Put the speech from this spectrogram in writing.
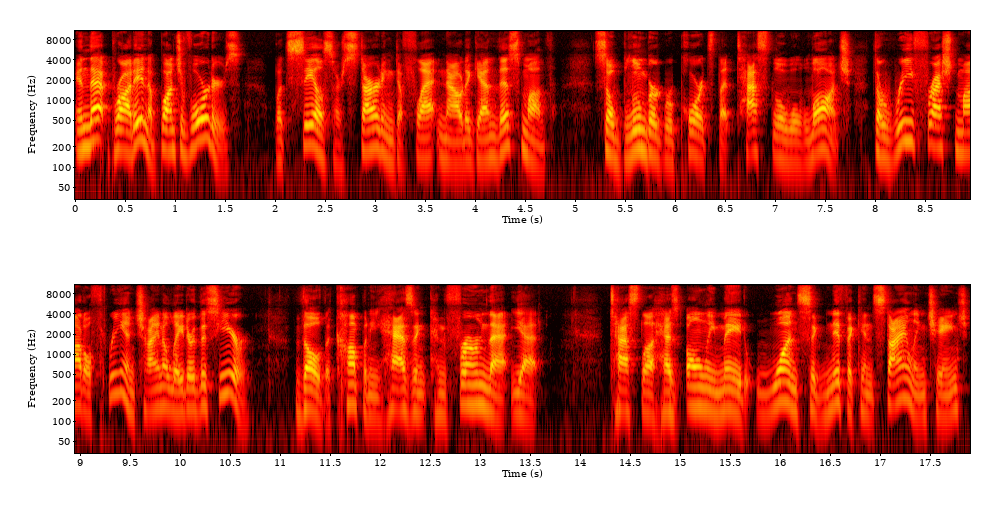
and that brought in a bunch of orders. But sales are starting to flatten out again this month. So Bloomberg reports that Tesla will launch the refreshed Model 3 in China later this year, though the company hasn't confirmed that yet. Tesla has only made one significant styling change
